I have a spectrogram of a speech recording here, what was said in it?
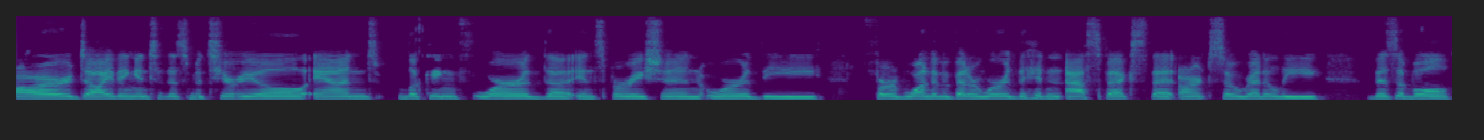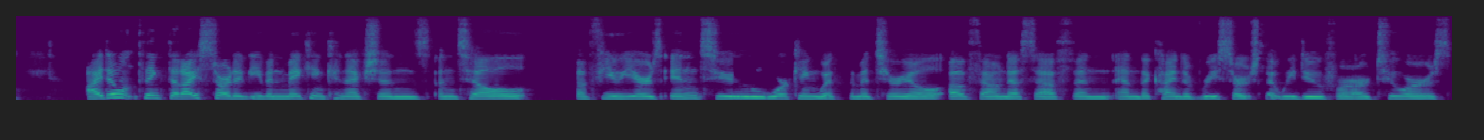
are diving into this material and looking for the inspiration or the, for want of a better word, the hidden aspects that aren't so readily visible. I don't think that I started even making connections until a few years into working with the material of Found SF and, and the kind of research that we do for our tours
